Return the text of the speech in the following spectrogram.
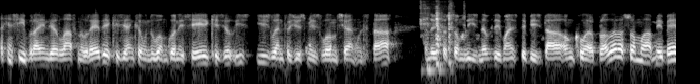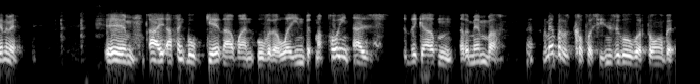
I can see Brian there laughing already because you think I know what I'm going to say because he's usually introduced me as Lorne Shanklin Star. And now for some reason everybody wants to be his dad, uncle or brother or something like that maybe anyway. Um, I, I think we'll get that one over the line. But my point is regarding I remember I remember a couple of seasons ago we were talking about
